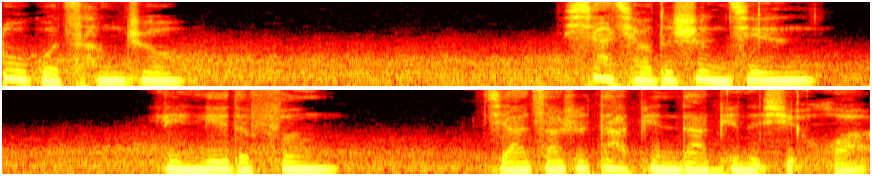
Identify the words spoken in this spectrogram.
路过沧州，下桥的瞬间。凛冽的风，夹杂着大片大片的雪花，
